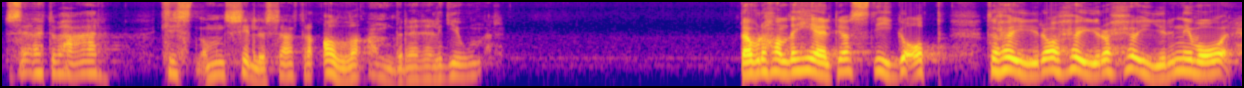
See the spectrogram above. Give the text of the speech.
Du ser nettopp her kristendommen skiller seg fra alle andre religioner. Der hvor det handler hele tida om å stige opp til høyere og høyere og høyere nivåer.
